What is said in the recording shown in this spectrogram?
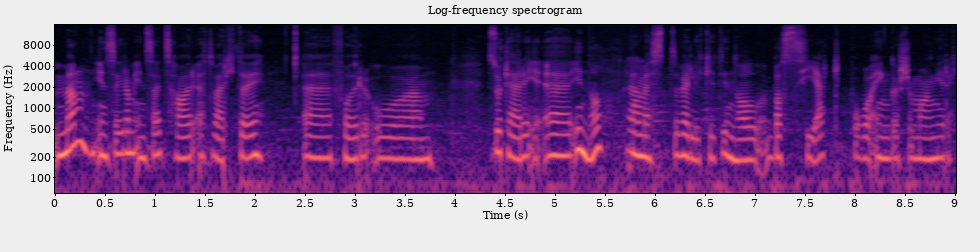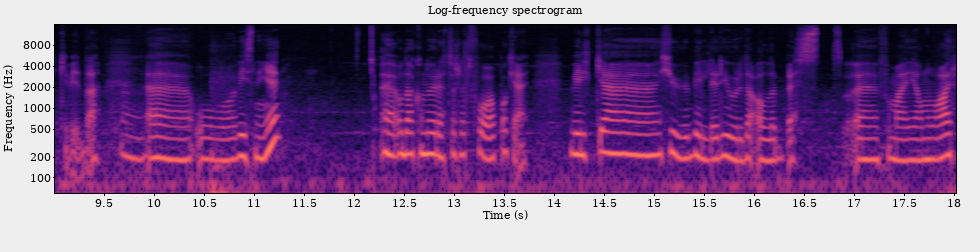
men Instagram Insights har et verktøy Eh, for å sortere eh, innhold. Ja. Og mest vellykket innhold basert på engasjement, rekkevidde mm. Eh, og visninger. og da kan du rett og slett få opp ok, hvilke 20 bilder gjorde det aller best for meg i januar,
